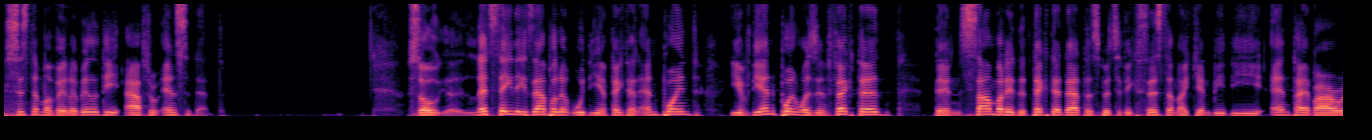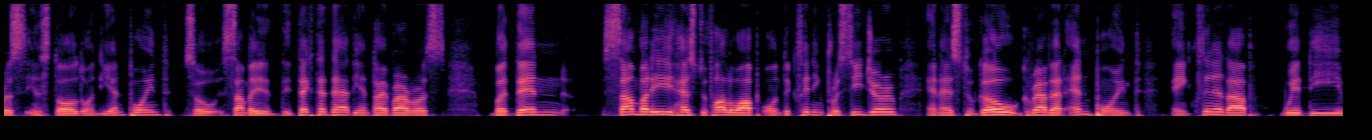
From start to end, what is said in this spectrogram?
system availability after incident. So uh, let's take the example with the infected endpoint. If the endpoint was infected, then somebody detected that a specific system like can be the antivirus installed on the endpoint so somebody detected that the antivirus but then somebody has to follow up on the cleaning procedure and has to go grab that endpoint and clean it up with the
